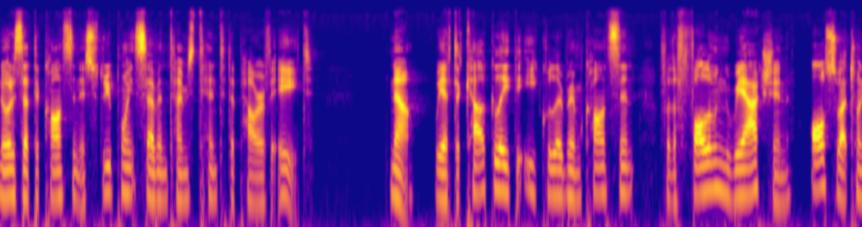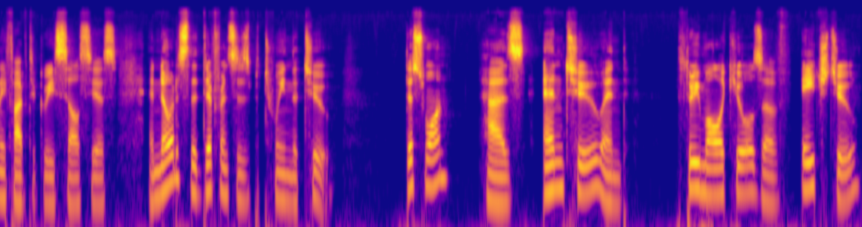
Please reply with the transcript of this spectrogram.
Notice that the constant is 3.7 times 10 to the power of 8. Now, we have to calculate the equilibrium constant for the following reaction also at 25 degrees Celsius and notice the differences between the two. This one has N2 and three molecules of H2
